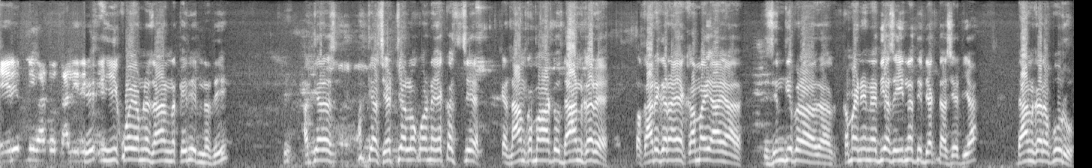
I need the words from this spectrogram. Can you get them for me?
એ કોઈ અમને જાણ કરી જ નથી. અત્યારે અત્યારે શેઠિયા લોકોને એક જ છે કે નામ કમાવા હાટું દાન કરે. તો કારીગર અહીંયા કમાઈ અહીંયા જિંદગી પર કમાઈને દે છે એ નથી દેખતા શેઠિયા દાન કરે પૂરું.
